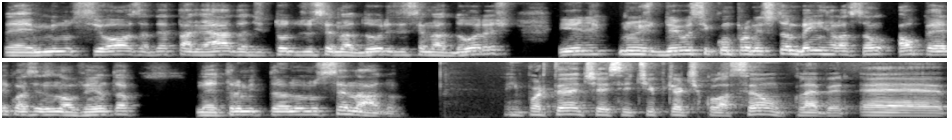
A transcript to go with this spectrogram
é, minuciosa, detalhada de todos os senadores e senadoras, e ele nos deu esse compromisso também em relação ao PL 490, né, tramitando no Senado. É importante esse tipo de articulação, Kleber. É...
